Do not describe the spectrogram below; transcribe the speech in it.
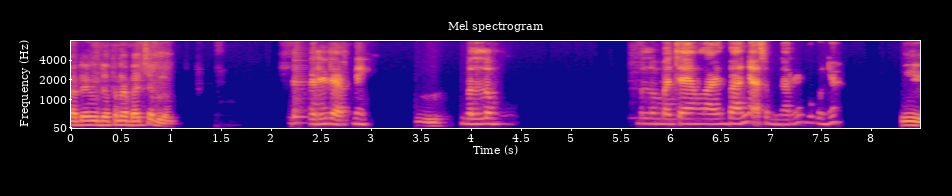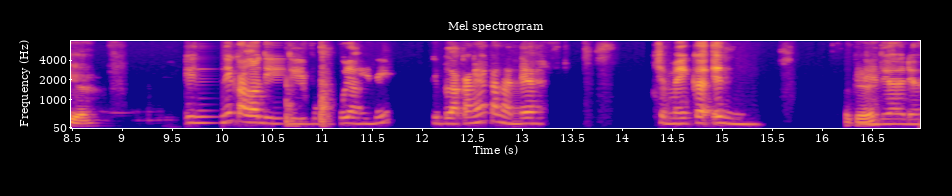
Ada yang udah pernah baca belum? Dari Daphne. Hmm. Belum. Belum baca yang lain. Banyak sebenarnya bukunya. Iya. Ini kalau di, di buku yang ini, di belakangnya kan ada Jamaica Inn. Oke. Ini dia ada.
